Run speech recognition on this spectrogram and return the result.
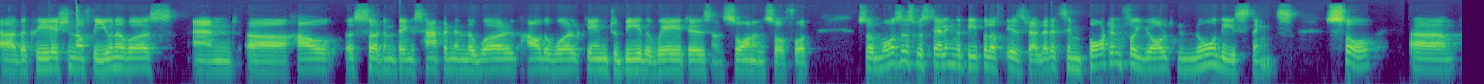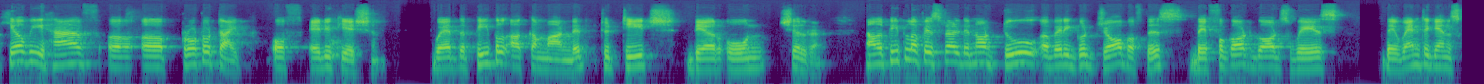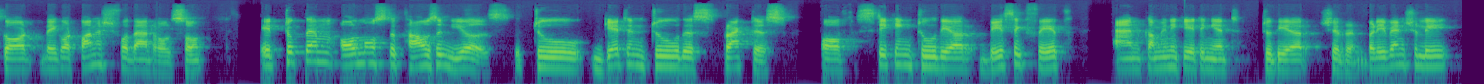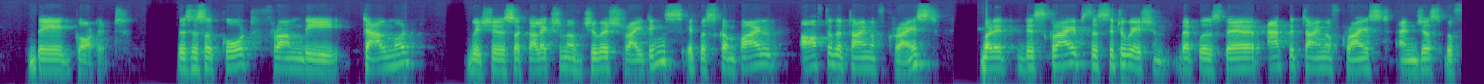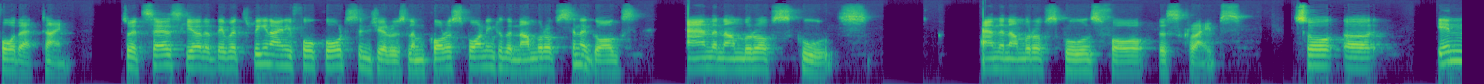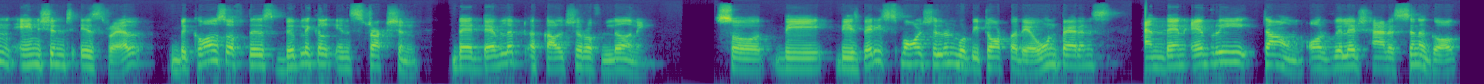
uh, the creation of the universe and uh, how certain things happened in the world, how the world came to be the way it is, and so on and so forth. So Moses was telling the people of Israel that it's important for you all to know these things. So um, here we have a, a prototype of education where the people are commanded to teach their own children. Now, the people of Israel did not do a very good job of this. They forgot God's ways they went against God. They got punished for that also. It took them almost a thousand years to get into this practice of sticking to their basic faith and communicating it to their children. But eventually, they got it. This is a quote from the Talmud, which is a collection of Jewish writings. It was compiled after the time of Christ but it describes the situation that was there at the time of Christ and just before that time. So it says here that there were 394 courts in Jerusalem, corresponding to the number of synagogues and the number of schools, and the number of schools for the scribes. So uh, in ancient Israel, because of this biblical instruction, they developed a culture of learning so the, these very small children would be taught by their own parents, and then every town or village had a synagogue,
